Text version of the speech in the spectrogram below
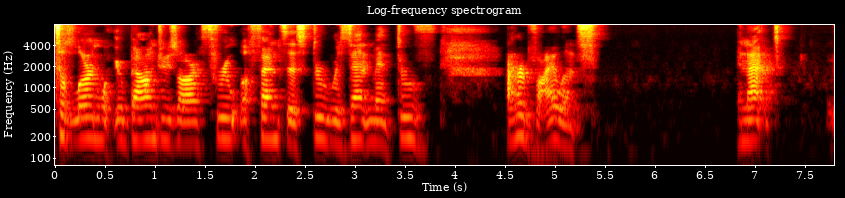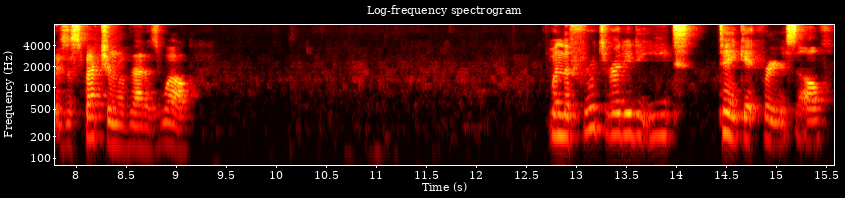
to learn what your boundaries are through offenses, through resentment, through, I heard violence. And that, there's a spectrum of that as well. When the fruit's ready to eat, take it for yourself.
